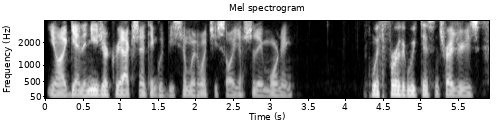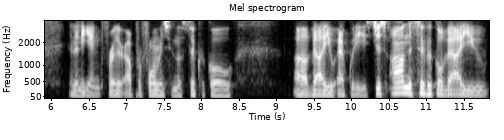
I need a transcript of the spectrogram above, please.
you know, again, the knee jerk reaction I think would be similar to what you saw yesterday morning with further weakness in treasuries and then again further outperformance in those cyclical uh, value equities. Just on the cyclical value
